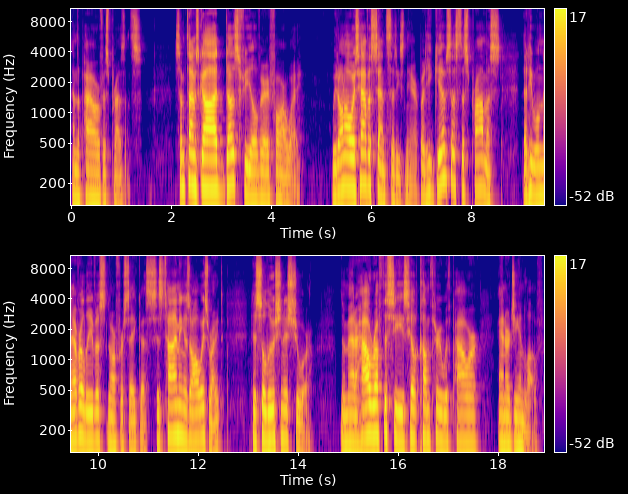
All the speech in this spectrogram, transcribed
and the power of his presence. Sometimes God does feel very far away. We don't always have a sense that he's near, but he gives us this promise that he will never leave us nor forsake us. His timing is always right, his solution is sure. No matter how rough the seas, he'll come through with power, energy, and love.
